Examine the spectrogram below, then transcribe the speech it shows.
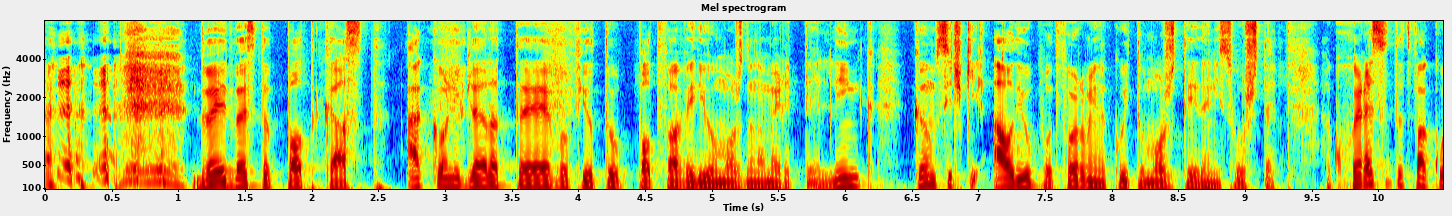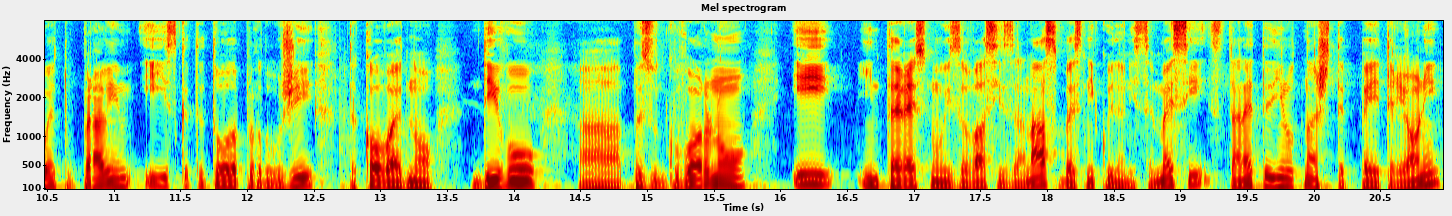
2200 подкаст. Ако ни гледате в YouTube, под това видео може да намерите линк към всички аудиоплатформи, на които можете и да ни слушате. Ако харесвате това, което правим и искате то да продължи, такова едно диво, безотговорно и интересно и за вас и за нас, без никой да ни се меси, станете един от нашите патреони.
